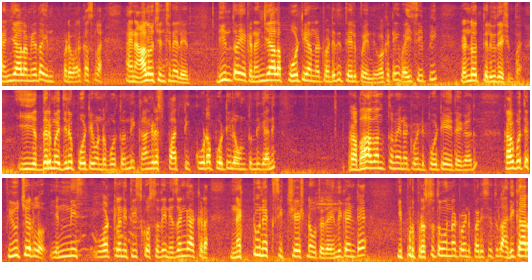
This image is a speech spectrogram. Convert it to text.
నంద్యాల మీద ఇప్పటి వరకు అసలు ఆయన ఆలోచించనే లేదు. దీంతో ఇక నంద్యాల పోటీ అన్నటువంటిది తేలిపోయింది. ఒకటి వైసీపీ రెండోది తెలుగుదేశం ఈ ఇద్దరి మధ్యన పోటీ ఉండబోతోంది. కాంగ్రెస్ పార్టీ కూడా పోటీలో ఉంటుంది కానీ ప్రభావవంతమైనటువంటి పోటీ అయితే కాదు. కాకపోతే ఫ్యూచర్లో ఎన్ని ఓట్లని తీసుకొస్తుంది నిజంగా అక్కడ నెక్ టు నెక్ సిచ్యుయేషన్ అవుతుంది. ఎందుకంటే ఇప్పుడు ప్రస్తుతం ఉన్నటువంటి పరిస్థితుల్లో అధికార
